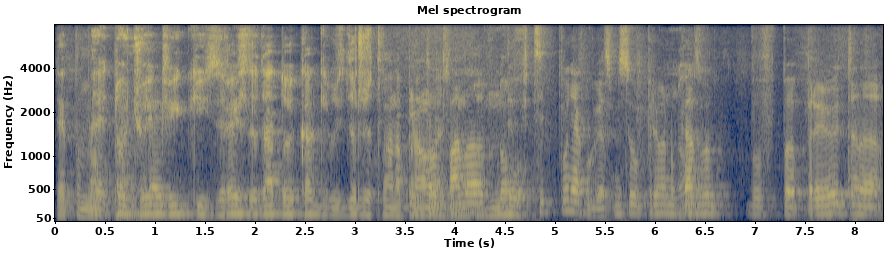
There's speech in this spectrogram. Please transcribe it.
Той по много. Не, той човек ги, ги изрежда, да, той как ги издържа това направо. то не това знам, на много. дефицит понякога. В смисъл, примерно казват в периодите на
